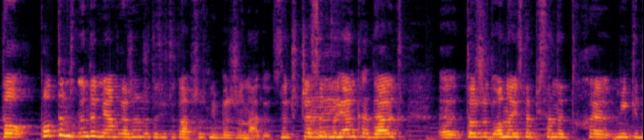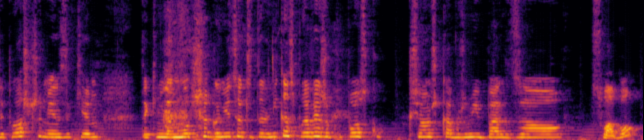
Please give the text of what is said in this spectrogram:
to pod tym względem miałam wrażenie, że to się czyta absolutnie bez żenady. To znaczy czasem to Janka Dalt, e, to, że ono jest napisane trochę niekiedy prostszym językiem, takim dla młodszego nieco czytelnika, sprawia, że po polsku książka brzmi bardzo słabo.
